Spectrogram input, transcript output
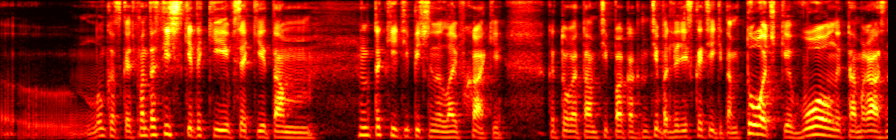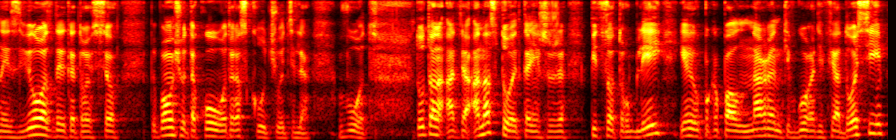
э, ну как сказать, фантастические такие всякие там ну, такие типичные лайфхаки, которые там, типа, как, ну, типа для дискотеки, там, точки, волны, там, разные звезды, которые все при помощи вот такого вот раскручивателя. Вот. Тут она, она стоит, конечно же, 500 рублей. Я его покупал на рынке в городе Феодосии.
